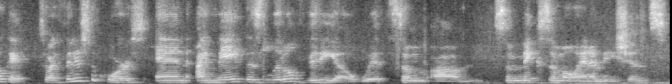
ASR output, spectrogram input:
okay, so I finished the course and I made this little video with some um, some Mixamo animations.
